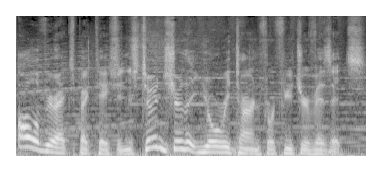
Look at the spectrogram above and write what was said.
all of your expectations to ensure that you'll return for future visits.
